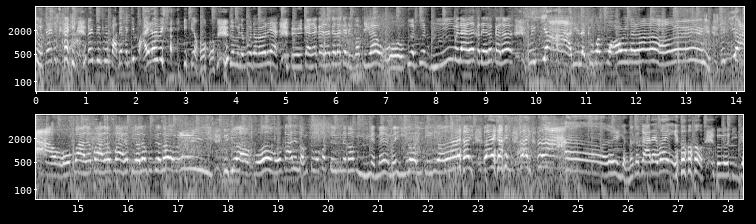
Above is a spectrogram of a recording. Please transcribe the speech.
สุดเลยไม่ใช่ไอ้ยบิ๊กวิบัติได้เป็นชิบหายเลยไม่ใช่โอ้โหแล้วกูจะพูดทำไมวะเนี่ยเฮ้ยใกลแล้วใกลแล้วใกลแล้วกลถึงความจริงแล้วโอ้โหเพื่อนเพื่อนอื้อหือไม่ได้แล้วคะแนนแล้วกันแล้วเฮ้ยย่านี่แหละคือวันฟอลยังไงล่ะเฮ้ยย่าโอ้บ้าแล้วบ้าแล้วบ้าแล้วเบียวแล้วกูเบียวแล้วเฮ้ย เยย่าโอ้โหโอ้โหการได้สองตัวก็ตึงนะครับเห็นไหมเห็นไหมฮีโร่จริงๆเลยเฮ้ยเฮ้ยเฮ้ยเฮ้ย อย่างนั้นก็กล้าได้เว้ยโอ้โหเออทีมแก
